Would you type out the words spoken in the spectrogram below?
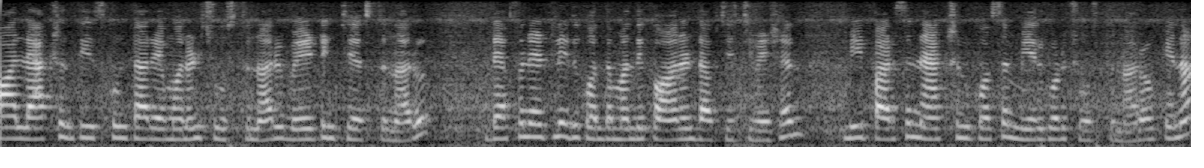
వాళ్ళు యాక్షన్ తీసుకుంటారేమోనని చూస్తున్నారు వెయిటింగ్ చేస్తున్నారు. డెఫినెట్లీ ఇది కొంతమంది ఆన్ అండ్ ఆఫ్ సిచ్యువేషన్. మీ పర్సన్ యాక్షన్ కోసం మీరు కూడా చూస్తున్నారు ఓకేనా?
